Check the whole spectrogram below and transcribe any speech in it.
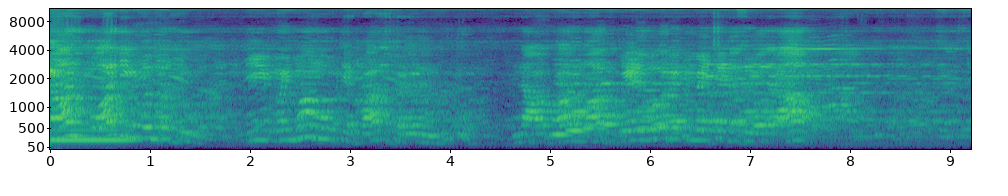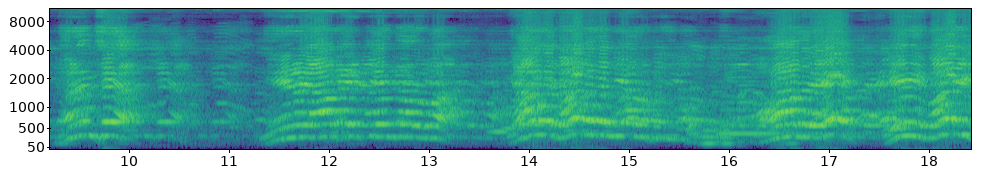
ನಾನು ಬಂದದ್ದು ಈ ಮಹಿಮಾಮೂರ್ತಿಯ ಪಾದ ಸ್ಥಳಗಳನ್ನು ನಾವು ಮಾತು ಕೇಳಿ ಹೋಗಬೇಕೆಂಬ ಧನಂಜಯ. ನೀನು ಯಾವ ರೀತಿಯಿಂದ ಯಾವ ಜಾಗದಲ್ಲಿ ಯಾರು ಕುಳಿತು ಆದರೆ ಈ ಬಾರಿ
